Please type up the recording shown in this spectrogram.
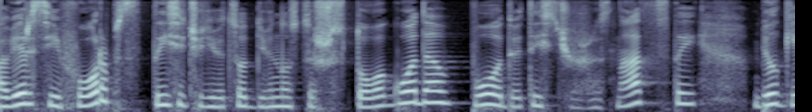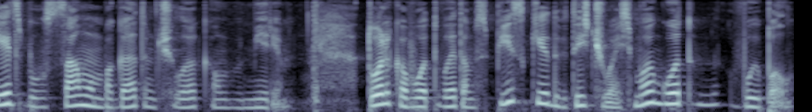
По версии Forbes с 1996 года по 2016 Билл Гейтс был самым богатым человеком в мире. Только вот в этом списке 2008 год выпал.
